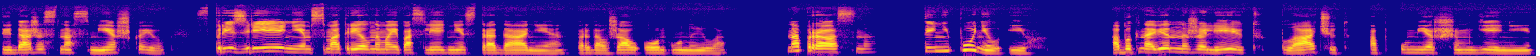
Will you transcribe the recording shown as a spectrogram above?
Ты даже с насмешкою, презрением смотрел на мои последние страдания», — продолжал он уныло. «Напрасно. Ты не понял их. Обыкновенно жалеют, плачут об умершем гении,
